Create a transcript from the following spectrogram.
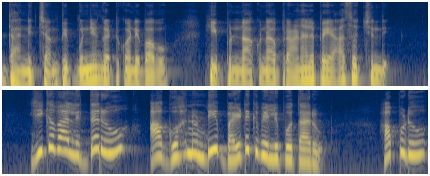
దాన్ని చంపి పుణ్యం కట్టుకోండి బాబు. ఇప్పుడు నాకు నా ప్రాణాలపై ఆశ వచ్చింది. ఇక వాళ్ళిద్దరూ ఆ గుహ నుండి బయటకు వెళ్ళిపోతారు. అప్పుడు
